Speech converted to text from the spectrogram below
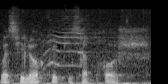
Voici l'orque qui s'approche.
